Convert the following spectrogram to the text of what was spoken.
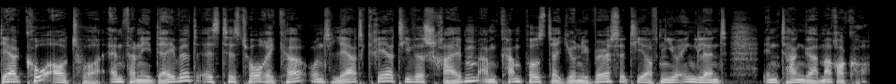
Der Co-Autor Anthony David ist Historiker und lehrt kreatives Schreiben am Campus der University of New England in Tanga, Marokko.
